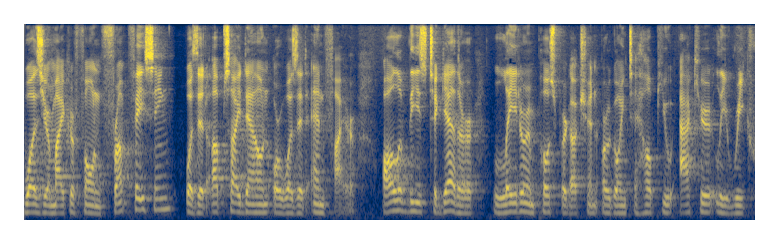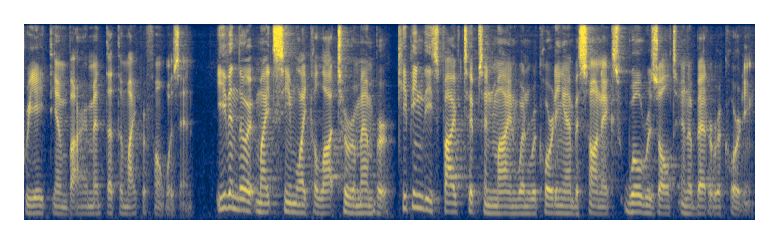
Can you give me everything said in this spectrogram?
Was your microphone front facing? Was it upside down or was it end fire? All of these together later in post-production are going to help you accurately recreate the environment that the microphone was in. Even though it might seem like a lot to remember, keeping these five tips in mind when recording ambisonics will result in a better recording.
